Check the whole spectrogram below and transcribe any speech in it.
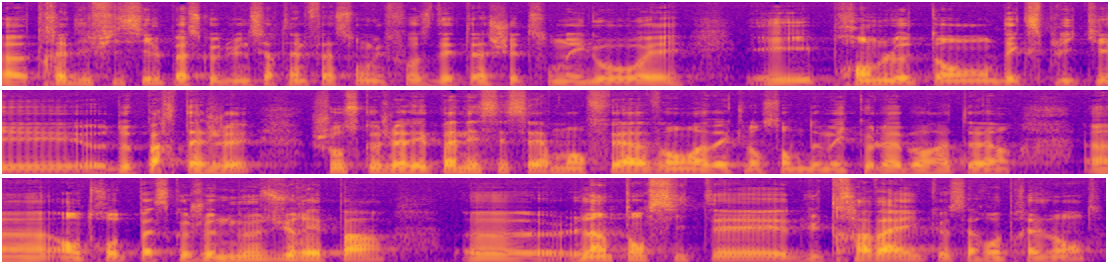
euh, très difficile parce que d'une certaine façon, il faut se détacher de son ego et, prendre le temps d'expliquer, euh, de partager, chose que je n'avais pas nécessairement fait avant avec l'ensemble de mes collaborateurs, euh, entre autres parce que je ne mesurais pas l'intensité du travail que ça représente.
